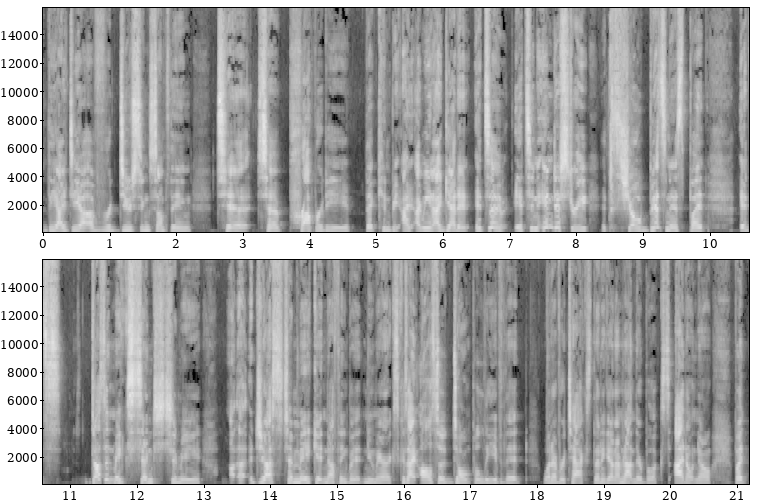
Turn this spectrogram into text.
the idea of reducing something to to property that can be I, I mean I get it. It's a it's an industry, it's show business, but it's doesn't make sense to me uh, just to make it nothing but numerics because I also don't believe that whatever tax then again I'm not in their books. I don't know. But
